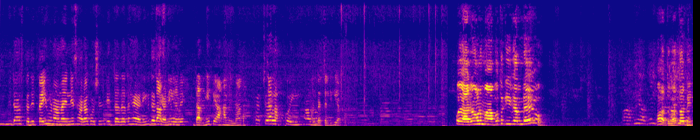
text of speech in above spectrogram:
ਮੰਮੀ ਦੱਸ ਤਾਂ ਦਿੱਤਾ ਹੀ ਹੋਣਾ ਵਾ ਇਹਨੇ ਸਾਰਾ ਕੁਝ ਇਦਾਂ ਦਾ ਤਾਂ ਹੈ ਨਹੀਂ ਵੀ ਦੱਸਿਆ ਦੱਸਦੀ ਨਹੀਂ ਰਵੇ ਡਰ ਨਹੀਂ ਪਿਆ ਸਾਨੂੰ ਇਹਨਾਂ ਦਾ। ਚਲੋ ਕੋਈ ਨਹੀਂ ਆ ਅੰਦਰ ਚੱਲੀਏ ਆਪਾਂ। ਓਏ ਆ ਜਾਓ ਹੁਣ ਮਾਂ ਪੁੱਤ ਕੀ ਕਰਨ ਡਏ ਹੋ? ਹੱਦ ਵਾ ਤੁਹਾਡੀ।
